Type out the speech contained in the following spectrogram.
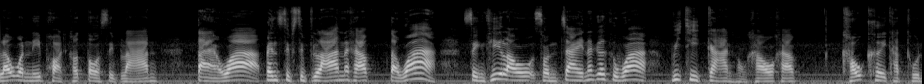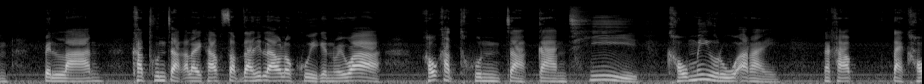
แล้ววันนี้พอร์ตเขาโต 10 ล้าน แต่ว่าเป็น 10 10ล้านนะครับ แต่ว่าสิ่งที่เราสนใจนั่นก็คือว่าวิธีการของเขาครับเขาเคยขาดทุนเป็นล้าน ขาดทุนจากอะไรครับ สัปดาห์ที่แล้วเราคุยกันไว้ว่าเขาขาดทุนจากการที่เขาไม่รู้อะไรนะครับ แต่เขา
